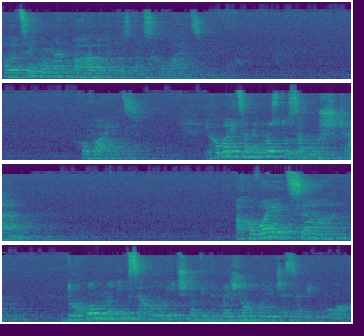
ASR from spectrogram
Але в цей момент багато хто з нас ховається. Ховається. І ховається не просто за кущем, а ховається духовно і психологічно відмежовуючися від Бога.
